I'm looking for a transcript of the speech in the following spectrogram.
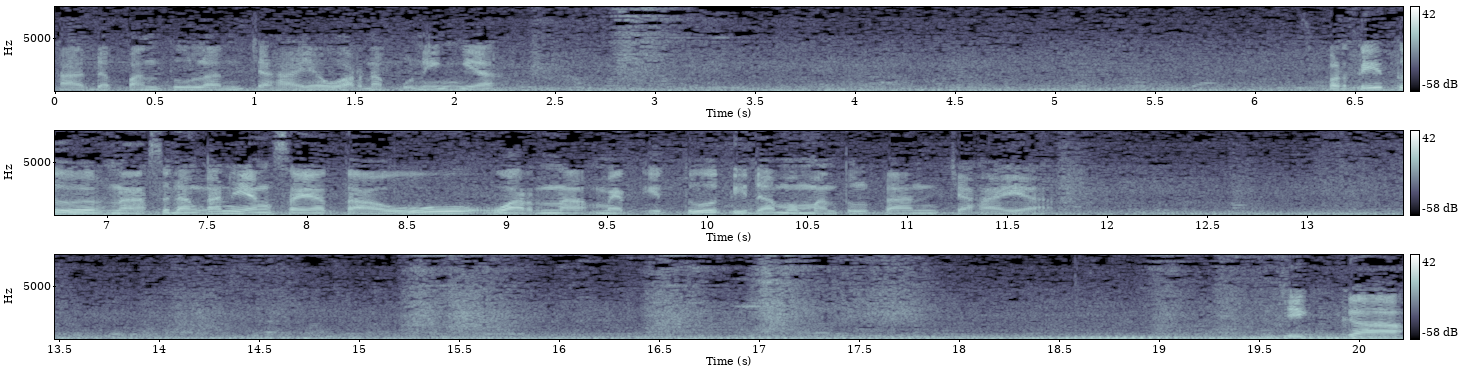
ada pantulan cahaya warna kuning ya seperti itu nah sedangkan yang saya tahu warna matte itu tidak memantulkan cahaya jika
